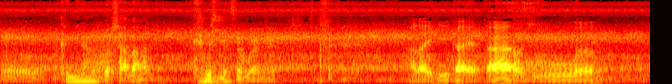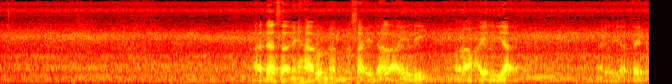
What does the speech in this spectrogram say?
eh, kriminal. berdosa banget. Biasa banget alaihi ka eta rajul Hadasani Harun bin Said al-Aili orang Ailia. Ailia teh itu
